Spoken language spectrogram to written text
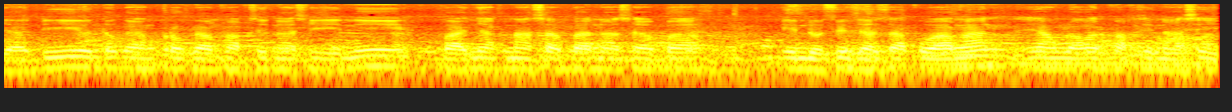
Jadi untuk yang program vaksinasi ini banyak nasabah-nasabah industri jasa keuangan yang melakukan vaksinasi.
